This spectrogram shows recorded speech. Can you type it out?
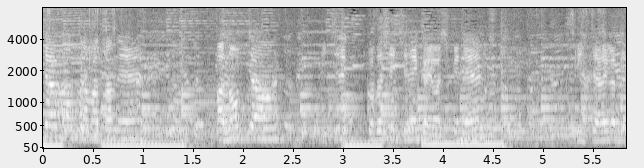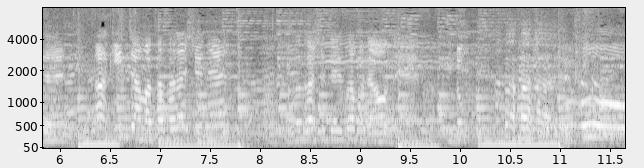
ちゃんのんだまたね。あのっちゃん一年今年一年間よろしくね。いっちゃんありがとうねあぎっちゃんまた再来週ね。また再来週データまで会おうね。どおお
